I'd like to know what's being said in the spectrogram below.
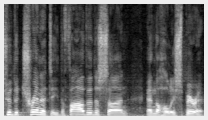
to the Trinity, the Father, the Son, and the Holy Spirit.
